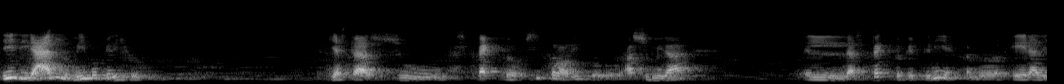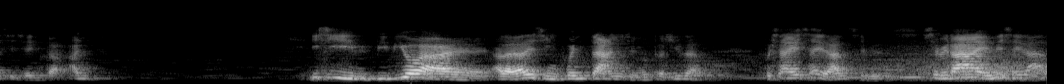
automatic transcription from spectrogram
Y dirá lo mismo que dijo. Y hasta su aspecto psicológico asumirá el aspecto que tenía cuando era de 60 años. Y si vivió a, a la edad de 50 años en otra ciudad, pues a esa edad se, se verá en esa edad,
